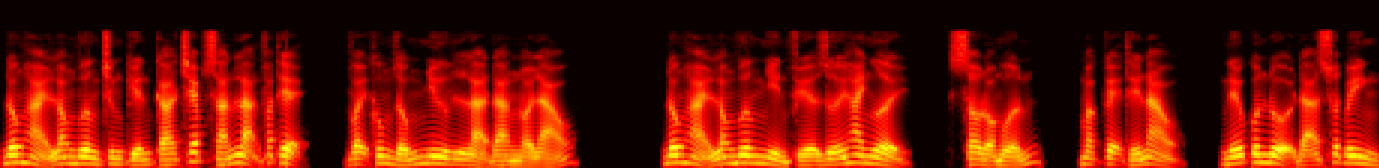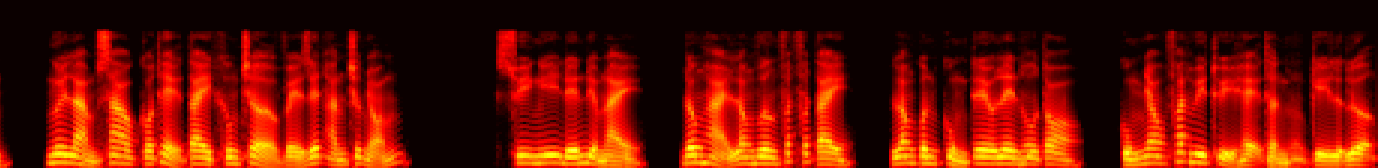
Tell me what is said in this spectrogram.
Đông Hải Long Vương chứng kiến cá chép sán lạn phát thệ, vậy không giống như là đang nói láo. Đông Hải Long Vương nhìn phía dưới hai người, sau đó muốn, mặc kệ thế nào, nếu quân đội đã xuất binh, ngươi làm sao có thể tay không trở về giết hắn trước nhóm. Suy nghĩ đến điểm này, Đông Hải Long Vương phất phất tay, Long quân cùng kêu lên hô to, cùng nhau phát huy thủy hệ thần kỳ lực lượng,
